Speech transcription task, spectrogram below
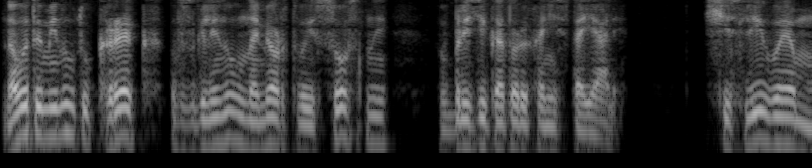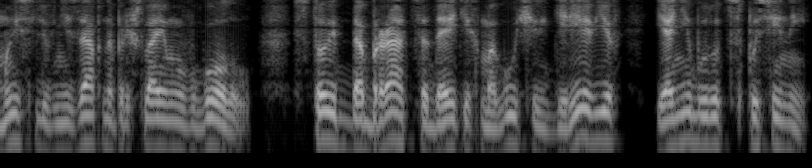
Но в эту минуту Крэк взглянул на мертвые сосны, вблизи которых они стояли. Счастливая мысль внезапно пришла ему в голову. Стоит добраться до этих могучих деревьев, и они будут спасены.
